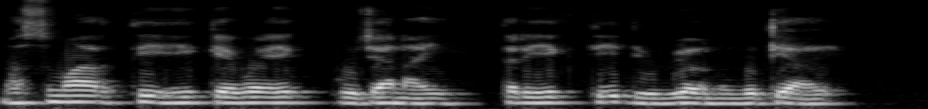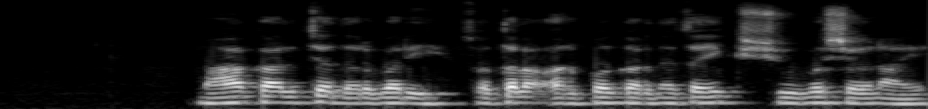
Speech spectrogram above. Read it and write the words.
भस्मारती ही केवळ एक पूजा नाही तर एक ती दिव्य अनुभूती आहे. महाकालच्या दरबारी स्वतःला अर्पण करण्याचा एक शुभ क्षण आहे.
